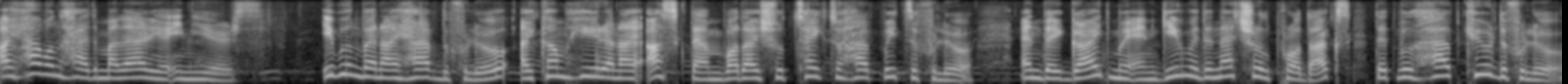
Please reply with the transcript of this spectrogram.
I haven't had malaria in years. Even when I have the flu, I come here and I ask them what I should take to help with the flu, and they guide me and give me the natural products that will help cure the flu.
